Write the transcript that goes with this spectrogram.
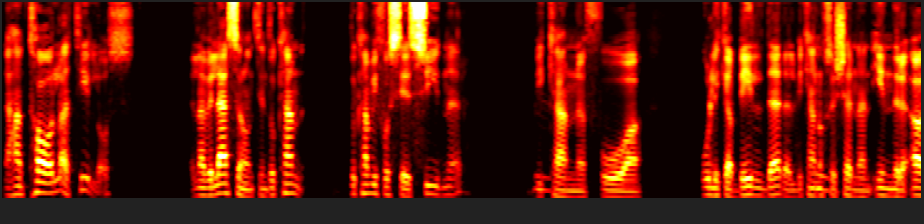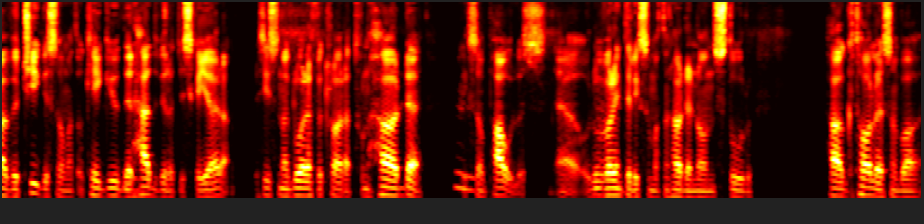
när han talar till oss, eller när vi läser någonting, då kan, då kan vi få se syner, vi mm. kan få olika bilder, eller vi kan också mm. känna en inre övertygelse om att okej, okay, Gud, det här vill att vi ska göra. Precis som när Gloria förklarar att hon hörde mm. liksom, Paulus, eh, och då var det inte liksom att hon hörde någon stor högtalare som bara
